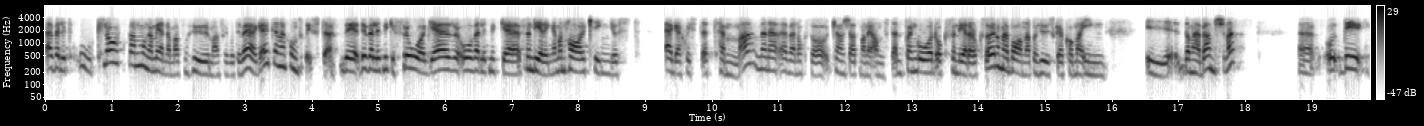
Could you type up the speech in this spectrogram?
är väldigt oklart bland många medlemmar på hur man ska gå tillväga i ett generationsskifte. Det, det, är väldigt mycket frågor och väldigt mycket funderingar man har kring just ägarskiftet hemma, men även också kanske att man är anställd på en gård och funderar också i de här banorna på hur ska jag komma in i de här branscherna. Eh, och det,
